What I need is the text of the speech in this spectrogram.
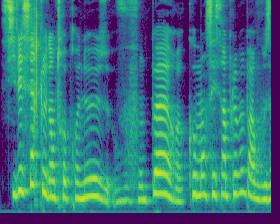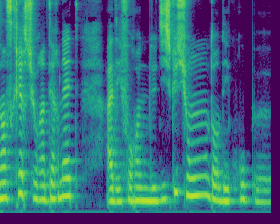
Si les cercles d'entrepreneuses vous font peur, commencez simplement par vous inscrire sur Internet à des forums de discussion, dans des groupes euh,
